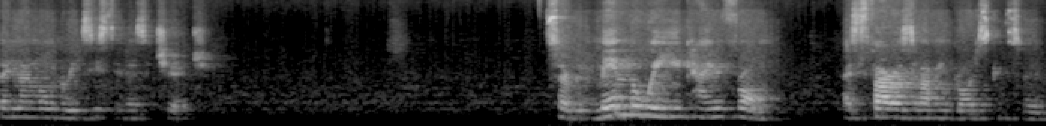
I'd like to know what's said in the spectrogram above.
they no longer existed as a church. So, remember where you came from as far as loving God is concerned.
